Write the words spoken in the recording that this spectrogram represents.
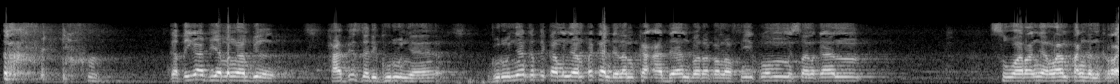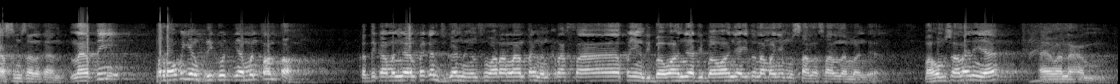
ketika dia mengambil hadis dari gurunya, gurunya ketika menyampaikan dalam keadaan barakallahu fikum misalkan suaranya lantang dan keras misalkan. Nanti perawi yang berikutnya mencontoh ketika menyampaikan juga dengan suara lantang dan keras apa yang di bawahnya di bawahnya itu namanya musalsal namanya. Paham salah ini ya? Ayo na'am.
